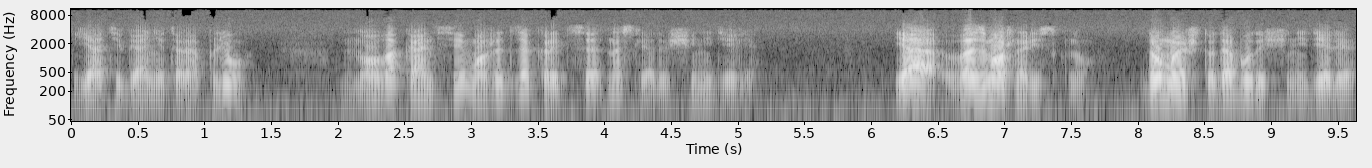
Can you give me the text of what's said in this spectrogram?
«Я тебя не тороплю, но вакансия может закрыться на следующей неделе. Я, возможно, рискну. Думаю, что до будущей недели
